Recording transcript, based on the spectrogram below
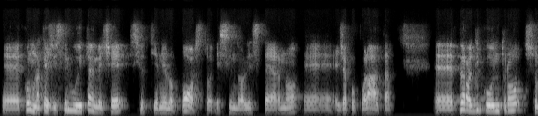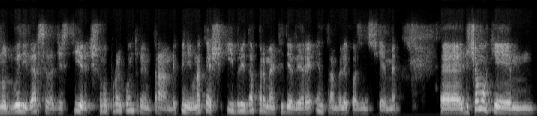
Eh, con una cache distribuita invece si ottiene l'opposto, essendo all'esterno è, è già popolata. Eh, però di contro sono due diverse da gestire, ci sono pro e contro entrambe, quindi una cache ibrida permette di avere entrambe le cose insieme. Eh, diciamo che mh,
